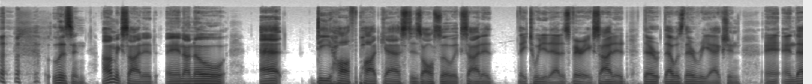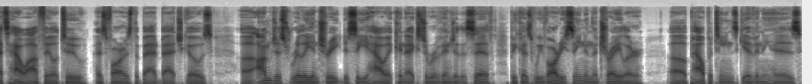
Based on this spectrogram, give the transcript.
Listen, I'm excited, and I know at D Hoth podcast is also excited. They tweeted at us, very excited. Their that was their reaction, and, and that's how I feel too, as far as the Bad Batch goes. Uh, I'm just really intrigued to see how it connects to Revenge of the Sith because we've already seen in the trailer uh, Palpatine's giving his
